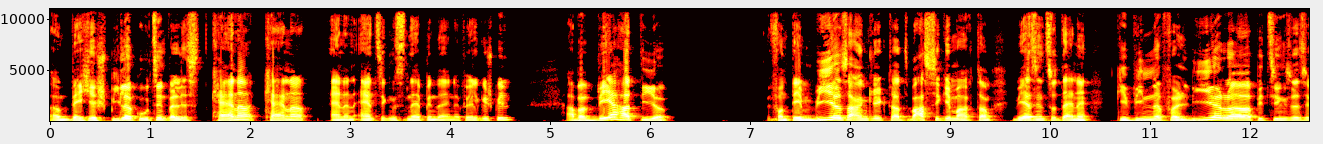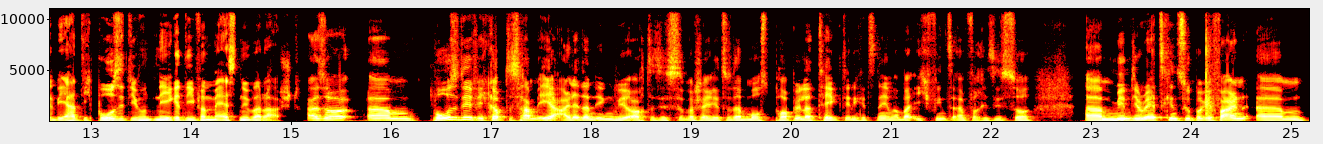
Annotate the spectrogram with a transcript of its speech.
ähm, welche Spieler gut sind, weil es keiner, keiner einen einzigen Snap in der NFL gespielt. Aber wer hat dir von dem, wie er es angelegt hat, was sie gemacht haben, wer sind so deine Gewinner, Verlierer, beziehungsweise wer hat dich positiv und negativ am meisten überrascht? Also ähm, positiv, ich glaube, das haben eh alle dann irgendwie auch, das ist wahrscheinlich jetzt so der most popular Take, den ich jetzt nehme, aber ich finde es einfach, es ist so, ähm, mir haben die Redskins super gefallen. Ähm,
